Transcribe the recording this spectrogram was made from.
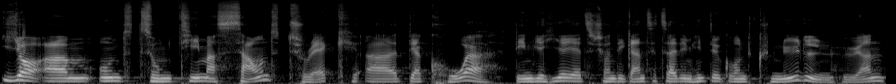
Ja, ähm, und zum Thema Soundtrack, äh, der Chor, den wir hier jetzt schon die ganze Zeit im Hintergrund knödeln hören,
